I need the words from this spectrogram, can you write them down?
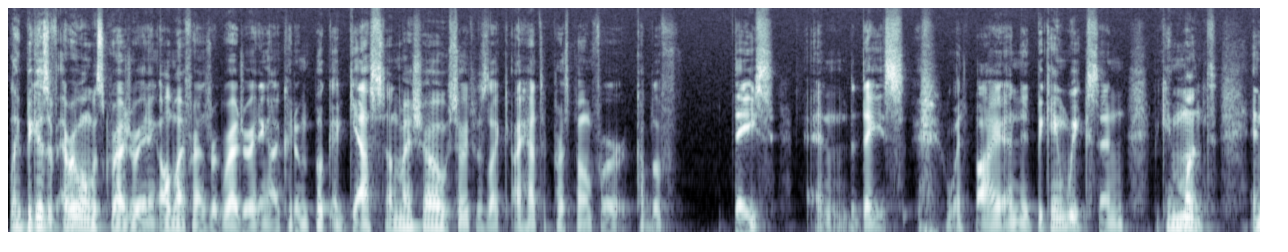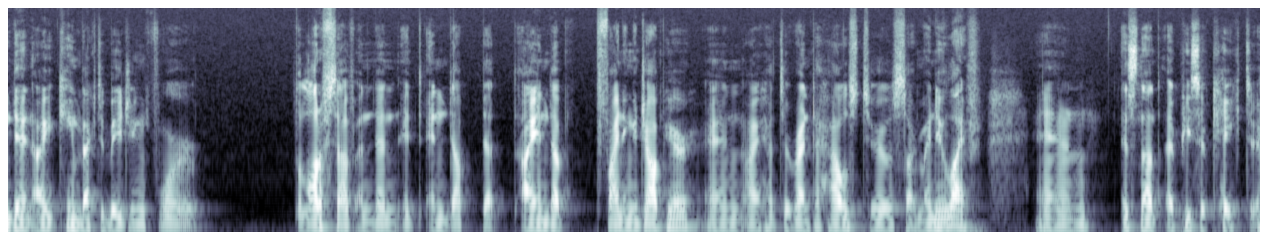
like because if everyone was graduating, all my friends were graduating, I couldn't book a guest on my show, so it was like I had to postpone for a couple of days and the days went by and it became weeks and became months. And then i came back to beijing for a lot of stuff and then it ended up that i ended up finding a job here and i had to rent a house to start my new life. And it's not a piece of cake to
